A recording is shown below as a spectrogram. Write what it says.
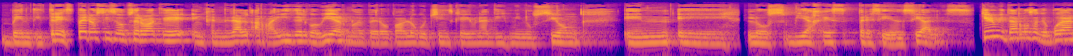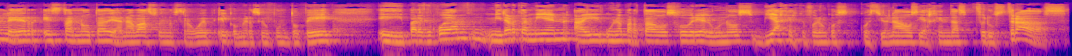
23. Pero sí se observa que en general a raíz del gobierno de Pedro Pablo Kuczynski hay una disminución en eh, los viajes presidenciales. Quiero invitarlos a que puedan leer esta nota de Ana Basso en nuestra web elcomercio.pe eh, para que puedan mirar también hay un apartado sobre algunos viajes que fueron cuestionados y agendas frustradas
